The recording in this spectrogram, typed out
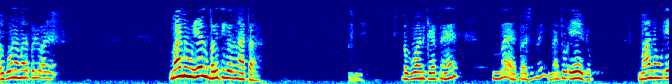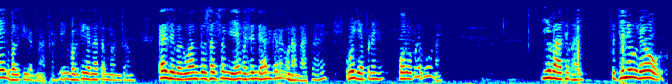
और कौन हमारा परिवार है? मानो एक भक्ति करना आता भगवान कहते हैं, मैं बस नहीं, मैं तो एक, मानो एक भक्ति करना था एक भक्ति करना था मानता हूँ। ऐसे भगवान तो सत्संग है, भजन ध्यान करें, उन्हें आता है। वही अपने है, और अपने कौन है? ये बात है भाई। तो जिन्हें वो रहो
